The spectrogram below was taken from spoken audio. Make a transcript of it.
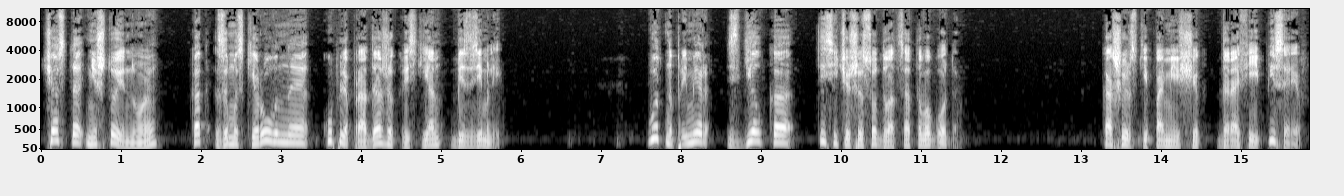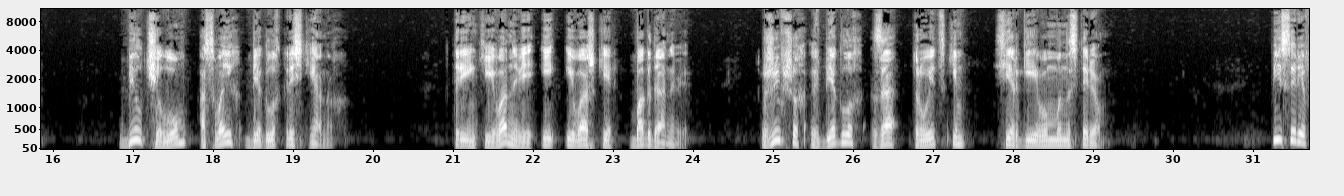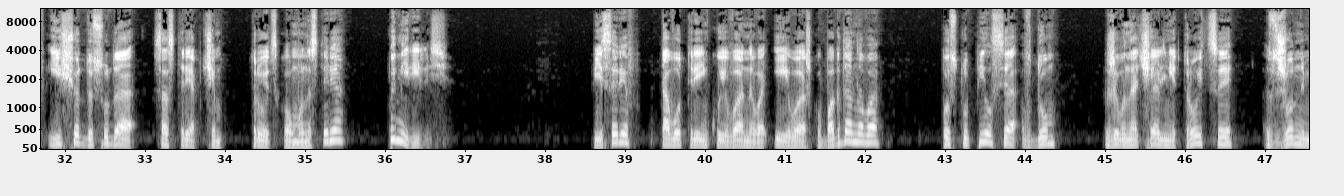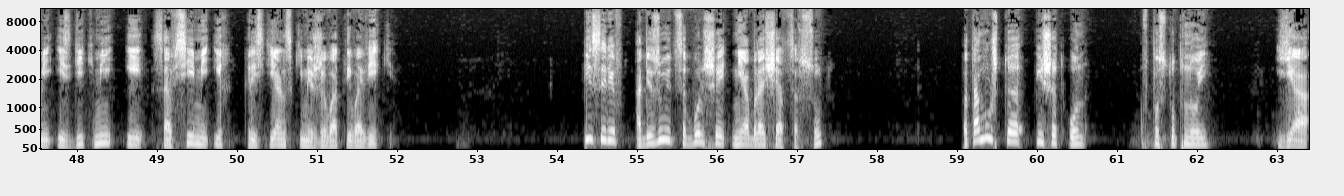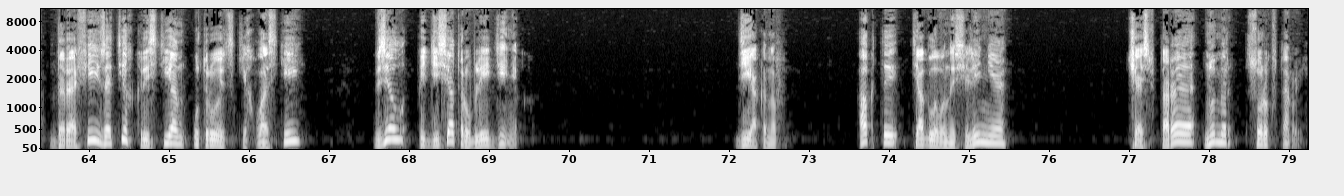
часто не что иное, как замаскированная купля-продажа крестьян без земли. Вот, например, сделка 1620 года. Каширский помещик Дорофей Писарев бил челом о своих беглых крестьянах. Треньке Иванове и Ивашке Богданове, живших в беглых за Троицким Сергиевым монастырем. Писарев еще до суда со стряпчем Троицкого монастыря помирились. Писарев того Треньку Иванова и Ивашку Богданова поступился в дом живоначальни Троицы с женами и с детьми и со всеми их крестьянскими животы вовеки. Писарев обязуется больше не обращаться в суд, потому что, пишет он в поступной, я, Дорофей, за тех крестьян у троицких властей взял 50 рублей денег. Дьяконов. Акты тяглого населения. Часть 2, номер 42.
